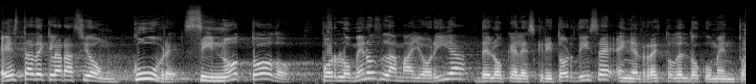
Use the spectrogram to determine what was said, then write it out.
Esta declaración cubre, si no todo, por lo menos la mayoría de lo que el escritor dice en el resto del documento.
